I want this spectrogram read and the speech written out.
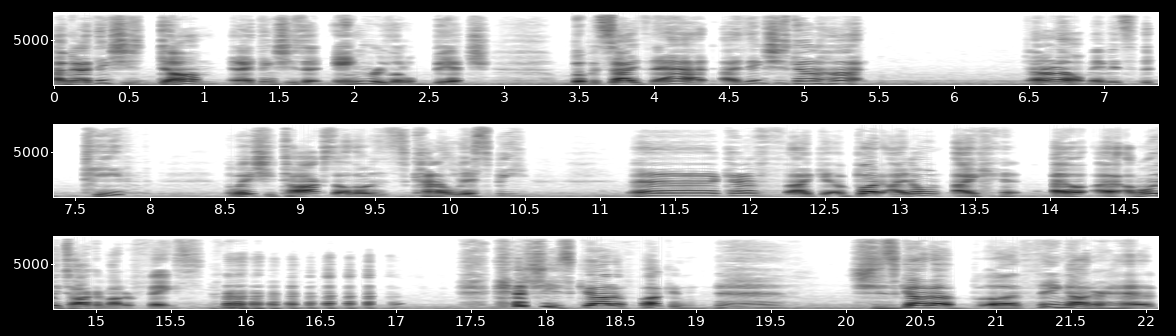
I mean, I think she's dumb, and I think she's an angry little bitch. But besides that, I think she's kind of hot. I don't know. Maybe it's the teeth. The way she talks, although it's kind of lispy, uh, kind of. I, but I don't. I, I. I'm only talking about her face, because she's got a fucking. She's got a, a thing on her head.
